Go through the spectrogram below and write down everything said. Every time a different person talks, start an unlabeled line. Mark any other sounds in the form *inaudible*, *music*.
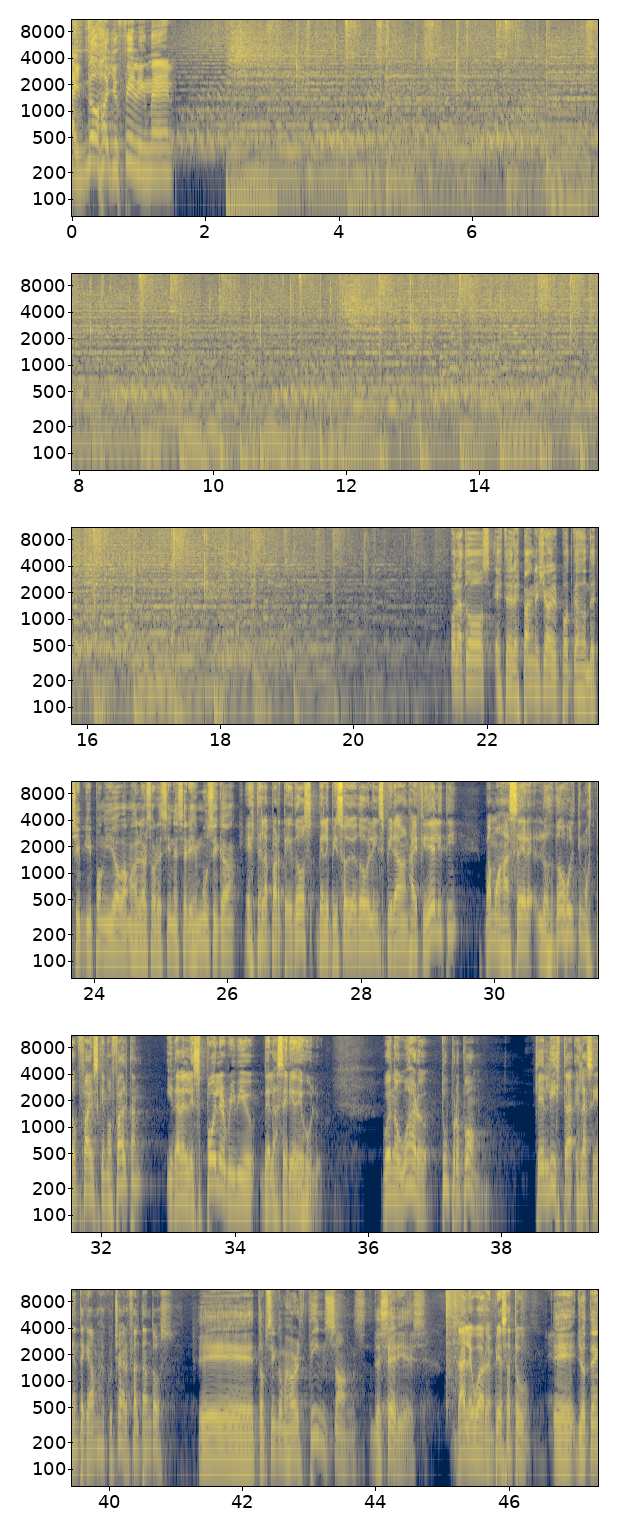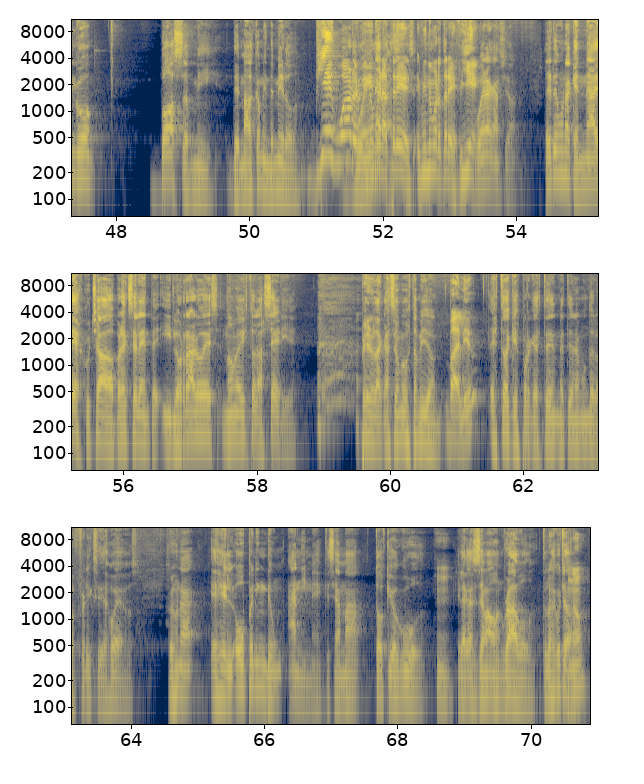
I know how you feeling, man.
Hola a todos, este es el Spanglish Yard, el podcast donde Chip Gipong y yo vamos a hablar sobre cine, series y música.
Esta es la parte 2 del episodio doble inspirado en High Fidelity. Vamos a hacer los dos últimos top 5 que nos faltan y dar el spoiler review de la serie de Hulu. Bueno, Guaro, tú propon. ¿Qué lista es la siguiente que vamos a escuchar? Faltan dos.
Eh, top 5 mejor theme songs de series.
Dale, Guaro, empieza tú.
Eh, yo tengo Boss of Me de Malcolm in the Middle.
Bien, Guaro, es mi número
canción.
3. Es mi número 3. Bien.
Buena canción. Ahí tengo una que nadie ha escuchado, pero es excelente. Y lo raro es, no me he visto la serie. Pero la canción me gusta un millón.
Válido.
Esto aquí es porque estoy metido en el mundo de los freaks y de juegos. Pero es, una, es el opening de un anime que se llama Tokyo Ghoul. Y la canción se llama Unravel. ¿Tú lo has escuchado?
Hmm. ¿No?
